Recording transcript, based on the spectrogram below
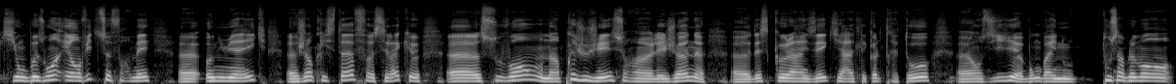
qui ont besoin et envie de se former au numérique. Jean-Christophe, c'est vrai que souvent on a un préjugé sur les jeunes déscolarisés qui arrêtent l'école très tôt. on se dit, bon, bah, ils nous tout simplement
